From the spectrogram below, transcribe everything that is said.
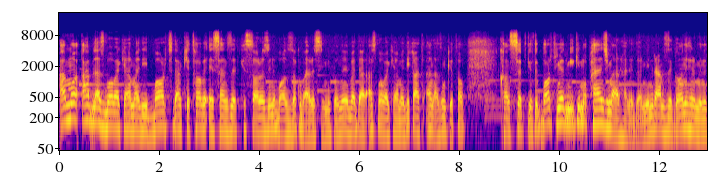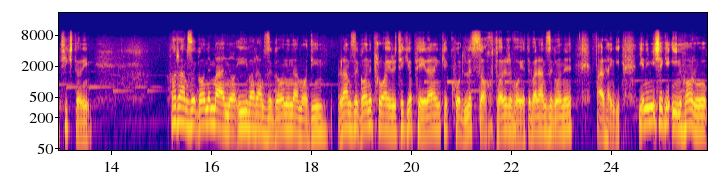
اما قبل از بابک احمدی بارت در کتاب اسنزت که سارازین بالزاک رو بررسی می‌کنه و در اصل بابک احمدی قطعا از اون کتاب concept گرفته. بارت میاد میگه که ما پنج مرحله داریم یعنی رمزگان هرمنوتیک داریم. و رمزگان معنایی و رمزگان نمادین رمزگان proairetic یا پیرنگ که کل ساختار روایته و رمزگان فرهنگی. یعنی میشه که اینها رو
